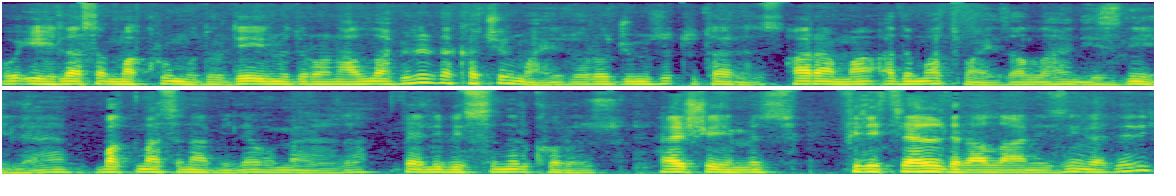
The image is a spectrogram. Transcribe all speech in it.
o ihlasa makrum mudur değil midir onu Allah bilir de kaçırmayız. Orucumuzu tutarız. Harama adım atmayız Allah'ın izniyle. Bakmasına bile o mevzuda. Belli bir sınır koruz. Her şeyimiz filtrelidir Allah'ın izniyle dedik.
